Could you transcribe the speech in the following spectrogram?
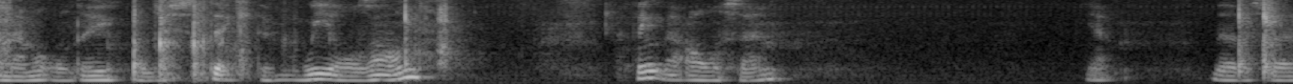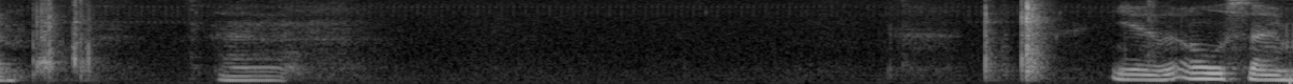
And then what we'll do, we'll just stick the wheels on. I think they're all the same. Yep, they're the same. Uh, yeah, they're all the same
